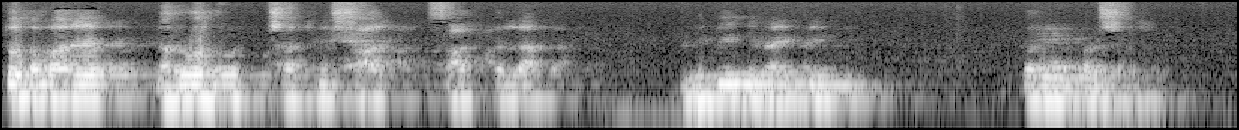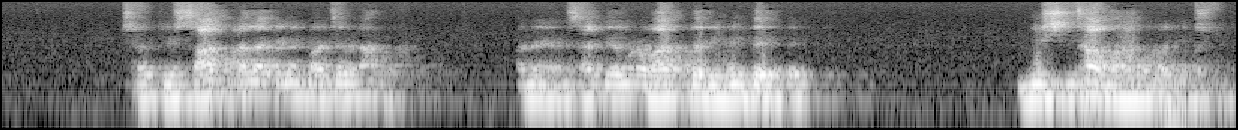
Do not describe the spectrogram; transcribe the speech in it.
તો તમારે દરરોજ છ થી સાત સાત કલાક રીડિંગ રાઇટિંગ કરવું પડશે. છ થી સાત કલાક એની પાછળ ના અને સાહેબે હમણાં વાત કરી રીતે નિષ્ઠા મહત્વની છે.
